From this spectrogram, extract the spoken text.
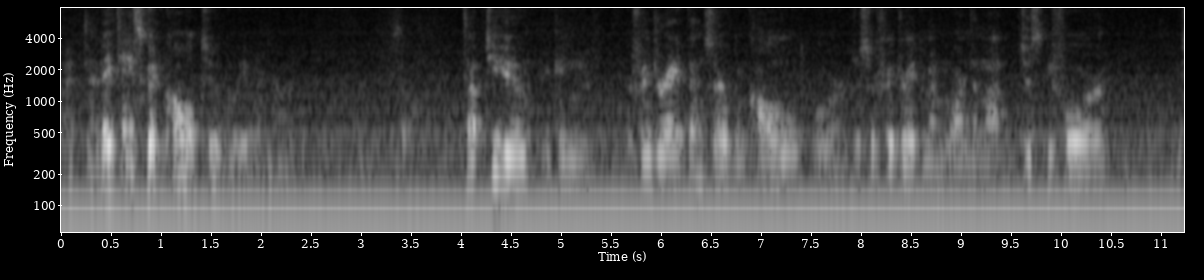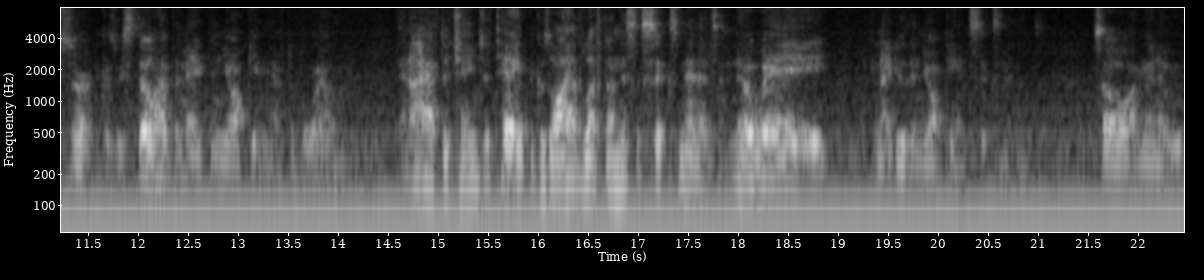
but uh, they taste good cold too, believe it or not. So it's up to you. You can refrigerate them, serve them cold, or just refrigerate them and warm them up just before you serve, because we still have to make the gnocchi and we have to boil them and I have to change the tape because all I have left on this is six minutes and no way can I do the gnocchi in six minutes. So I'm going to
